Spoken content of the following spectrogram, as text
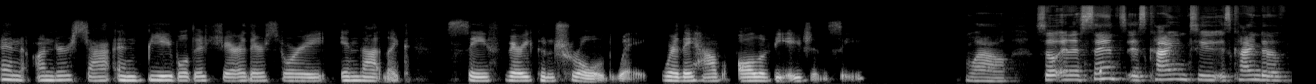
and understand and be able to share their story in that like safe very controlled way where they have all of the agency Wow. So in a sense, it's kind to it's kind of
